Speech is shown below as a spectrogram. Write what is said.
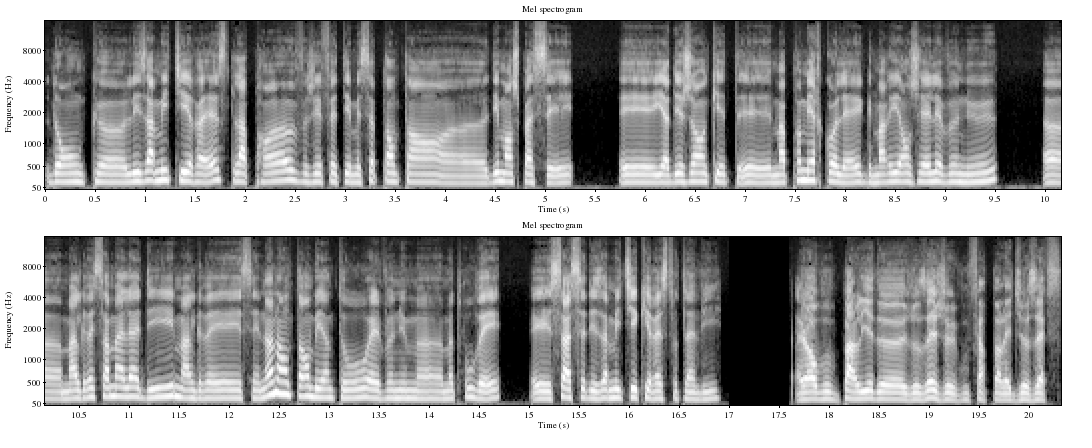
Donc, euh, les amitiés restent. La preuve, j'ai fêté mes 70 ans euh, dimanche passé. Et il y a des gens qui étaient... Ma première collègue, Marie-Angèle, est venue. euh, malgré sa maladie, malgré ses 90 ans bientôt, elle est venue me, me trouver. Et ça, c'est des amitiés qui restent toute la vie. Alors, vous parliez de Joseph, je vais vous faire parler de Joseph.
